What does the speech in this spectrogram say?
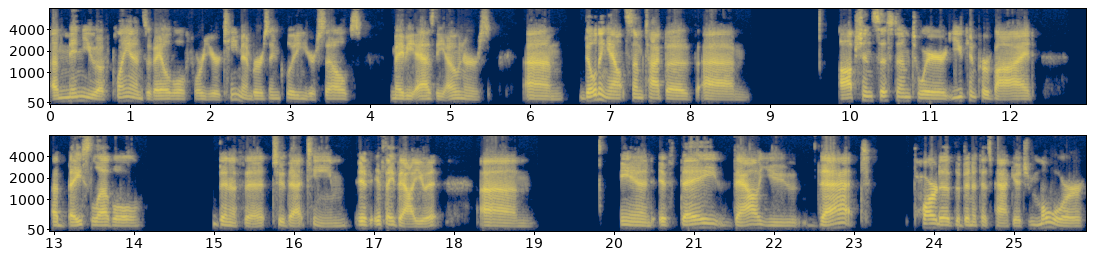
a menu of plans available for your team members including yourselves maybe as the owners, um, building out some type of um, option system to where you can provide a base level benefit to that team if, if they value it. Um, and if they value that part of the benefits package more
